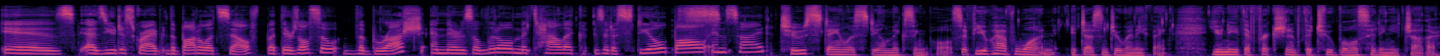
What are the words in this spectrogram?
is, as you described, the bottle itself, but there's also the brush and there's a little metallic, is it a steel ball inside? Two stainless steel mixing balls. If you have one, it doesn't do anything. You need the friction of the two balls hitting each other.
